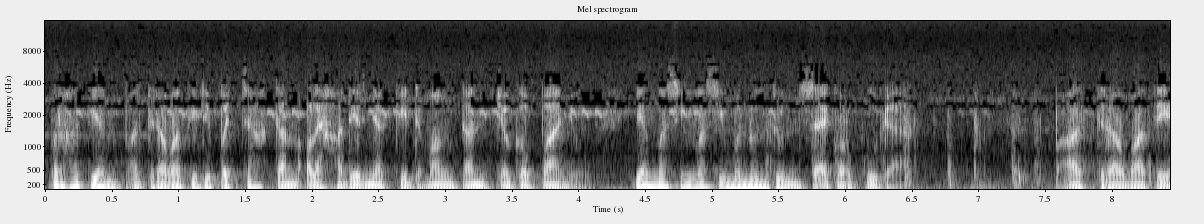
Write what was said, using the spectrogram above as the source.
Perhatian Badrawati dipecahkan oleh hadirnya Kidemang dan Jogo Banyu yang masing-masing menuntun seekor kuda. Badrawati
